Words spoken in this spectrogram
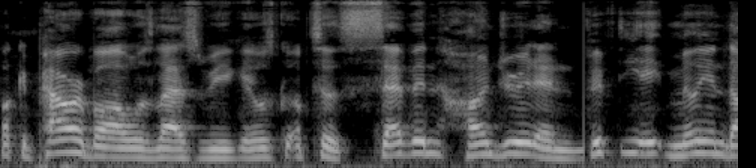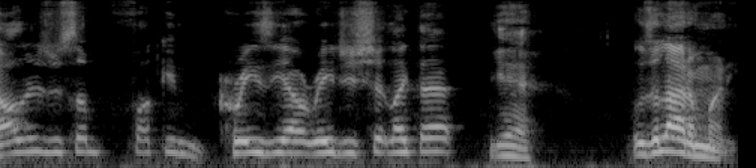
fucking Powerball was last week. It was up to seven hundred and fifty-eight million dollars or some fucking crazy, outrageous shit like that. Yeah. It was a lot of money.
